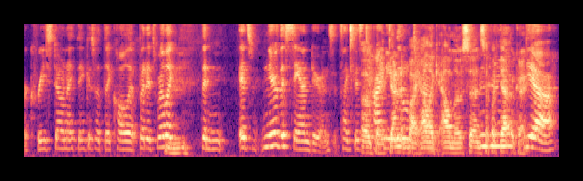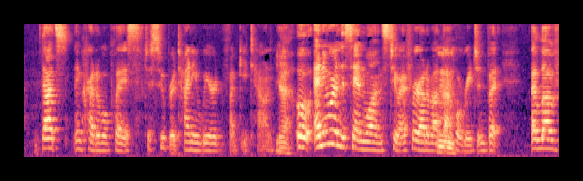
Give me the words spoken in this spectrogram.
or Creestone, I think is what they call it. But it's where like Mhm. the it's near the sand dunes. It's like this Okay. tiny Down in little by town. like Alamosa and stuff like that. Mhm. Okay. Yeah, that's incredible place. Just super tiny, weird, funky town. Yeah. Oh, anywhere in the San Juans too. I forgot about that Mm. whole region, but I love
